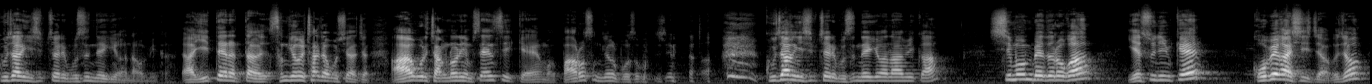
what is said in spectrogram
9장 20절에 무슨 얘기가 나옵니까? 아, 이때는 딱 성경을 찾아보셔야죠. 아, 우리 장로님 센스 있게 막 바로 성경을 보서 보시네요. 9장 20절에 무슨 얘기가 나옵니까? 시몬 베드로가 예수님께 고백하시죠. 그죠?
